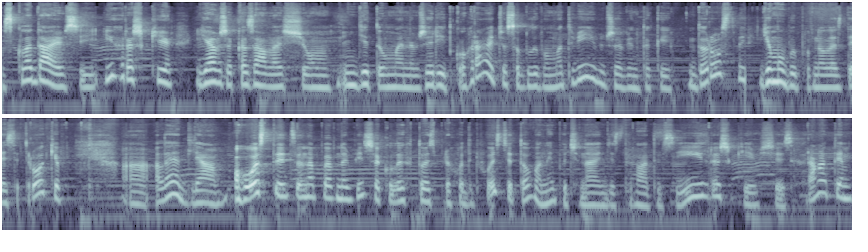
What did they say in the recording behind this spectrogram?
Складаю всі іграшки. Я вже казала, що діти у мене вже рідко грають, особливо Матвій, вже він такий дорослий. Йому виповнилось 10 років. Але для гостей це, напевно, більше, коли хтось приходить в гості, то вони починають діставати всі іграшки, щось грати.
